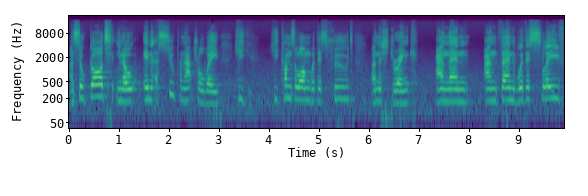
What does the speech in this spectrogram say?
And so, God, you know, in a supernatural way, He, he comes along with this food and this drink, and then, and then with this slave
